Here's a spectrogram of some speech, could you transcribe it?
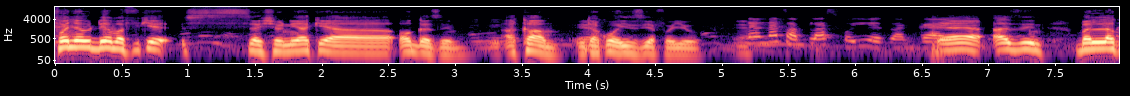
fanya udem afike session yake ya orgasm. Akam itakuwa easier for you. Then that's a plus for you as a guy. Yeah as in badala Eh.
